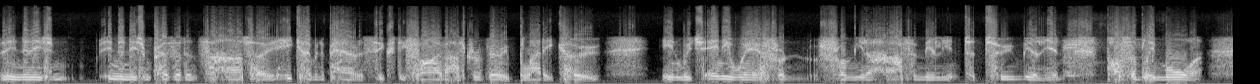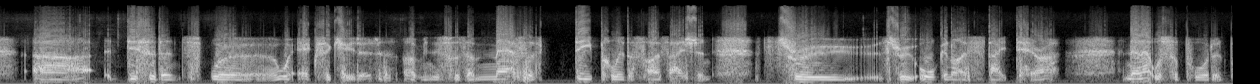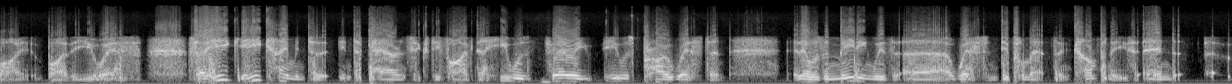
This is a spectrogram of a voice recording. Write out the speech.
the Indonesian Indonesian President Suharto. He came into power in '65 after a very bloody coup, in which anywhere from from you know half a million to two million, possibly more, uh, dissidents were were executed. I mean, this was a massive depoliticisation through through organised state terror. Now that was supported by by the US. So he he came into into power in '65. Now he was very he was pro-Western. There was a meeting with uh, Western diplomats and companies, and uh,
